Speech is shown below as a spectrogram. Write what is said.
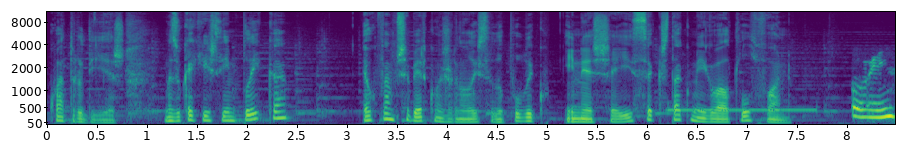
quatro dias. Mas o que é que isto implica? É o que vamos saber com a jornalista do público Inês Chaissa, que está comigo ao telefone. Oi.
